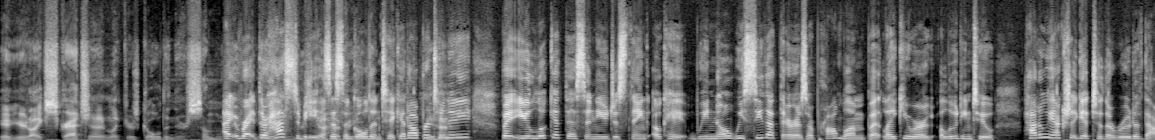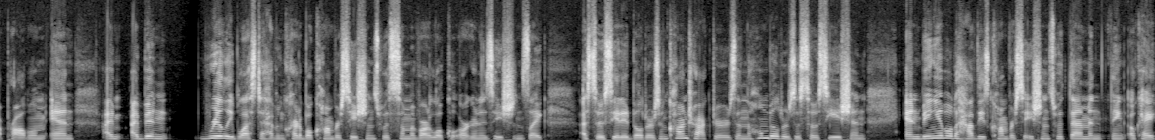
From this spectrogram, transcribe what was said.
you're- like scratching at them, like there's gold in there somewhere. I, right, there You know, has to be. Is this a be. golden ticket opportunity? But you look at this and you just think, okay, we know, we see that there is a problem, but like you were alluding to, how do we actually get to the root of that problem? And I'm, I've been really blessed to have incredible conversations with some of our local organizations like Associated Builders and Contractors and the Home Builders Association, and being able to have these conversations with them and think, okay,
